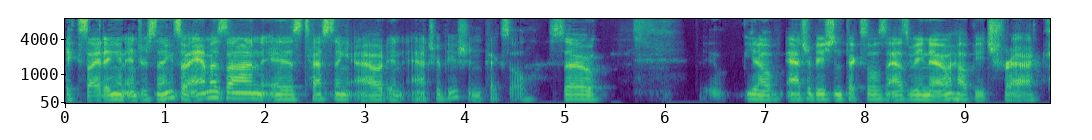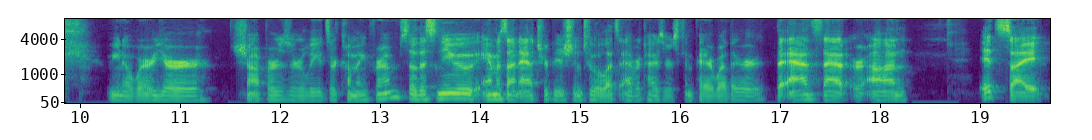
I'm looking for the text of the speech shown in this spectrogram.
exciting and interesting. So Amazon is testing out an attribution pixel. So you know, attribution pixels, as we know, help you track, you know, where your shoppers or leads are coming from. So this new Amazon attribution tool lets advertisers compare whether the ads that are on its site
